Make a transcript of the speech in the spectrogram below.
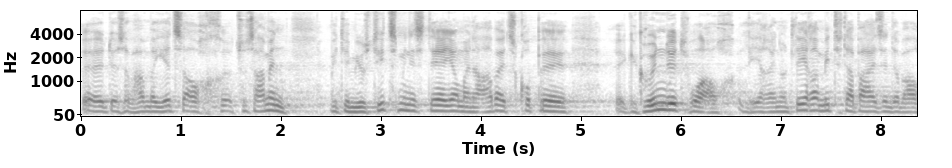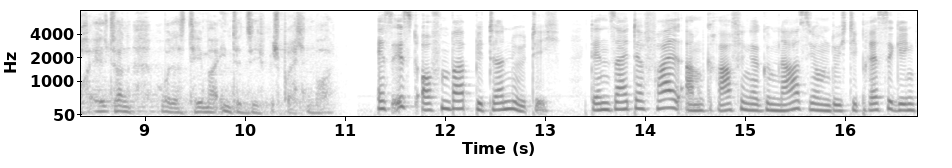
Äh, deshalb haben wir jetzt auch zusammen mit dem Justizministerium eine Arbeitsgruppe äh, gegründet, wo auch Lehrerinnen und Lehrer mit dabei sind, aber auch Eltern, wo wir das Thema intensiv besprechen wollen. Es ist offenbar bitter nötig. Denn seit der Fall am Grafinger Gymnasium durch die Presse ging,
